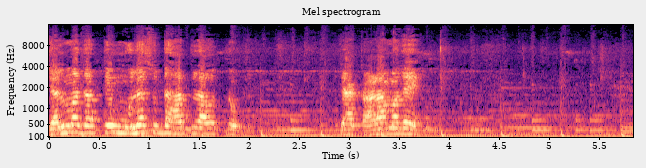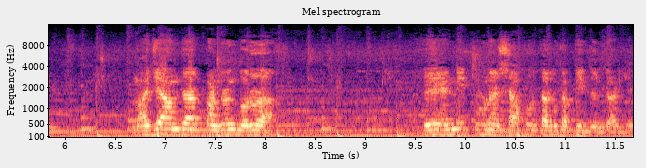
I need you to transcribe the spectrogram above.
जन्मदाती मुलं सुद्धा हात लावत नव्हती. त्या काळामध्ये माझे आमदार पांडुरंग बरोरा हे यांनी पूर्ण शापूर तालुका पिंजून काढले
